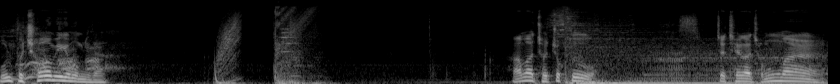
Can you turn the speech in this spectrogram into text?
울프 처음 이겨봅니다. 아마 저쪽도 진짜 제가 정말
